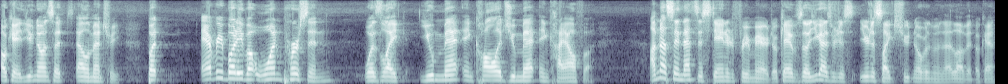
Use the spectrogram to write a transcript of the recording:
Okay, you've known since elementary. But everybody but one person was like you met in college, you met in Chi Alpha. I'm not saying that's the standard for your marriage, okay? So you guys are just you're just like shooting over the moon. I love it, okay?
